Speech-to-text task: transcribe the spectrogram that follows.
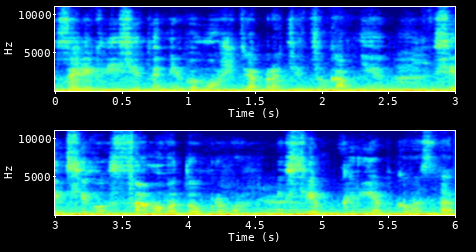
За реквизитами вы можете обратиться ко мне. Всем всего самого доброго и всем крепкого здоровья.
